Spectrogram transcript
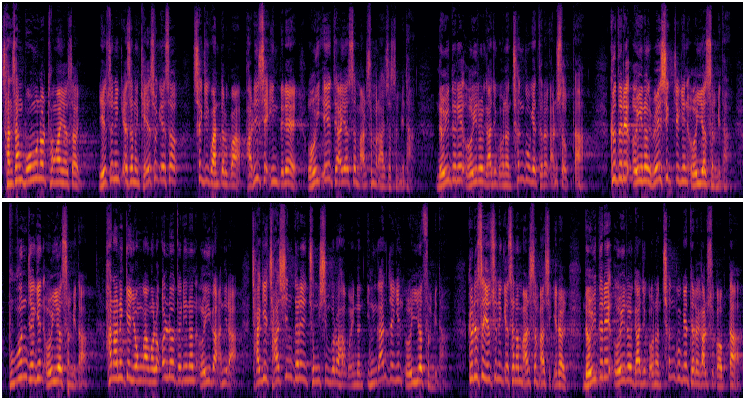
산상보문을 통하여서 예수님께서는 계속해서 서기관들과 바리새인들의 의에 대하여서 말씀을 하셨습니다. 너희들의 의를 가지고는 천국에 들어갈 수 없다. 그들의 의는 외식적인 의였습니다. 부분적인 의였습니다. 하나님께 영광을 올려드리는 의가 아니라 자기 자신들의 중심으로 하고 있는 인간적인 의였습니다. 그래서 예수님께서는 말씀하시기를 너희들의 의를 가지고는 천국에 들어갈 수가 없다.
